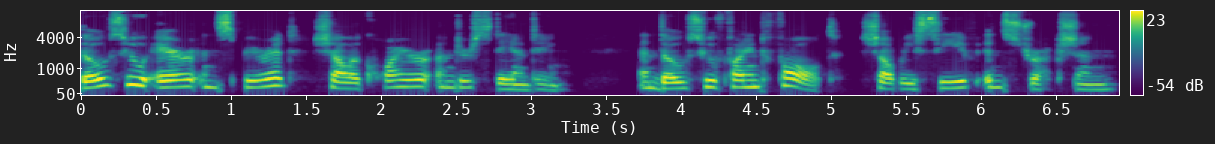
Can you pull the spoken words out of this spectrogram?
Those who err in spirit shall acquire understanding, and those who find fault shall receive instruction.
